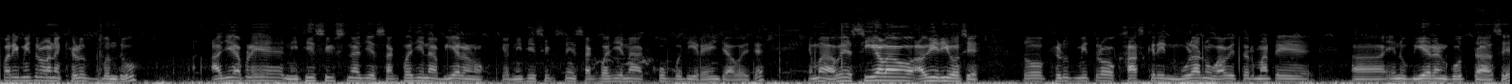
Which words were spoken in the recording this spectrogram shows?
વેપારી મિત્રો અને ખેડૂત બંધુ, આજે આપણે નિધિ સીડ્સના જે શાકભાજીના બિયારણો, કે નિધિ સીડ્સની શાકભાજીના ખૂબ બધી રેન્જ આવે છે. એમાં હવે શિયાળો આવી રહ્યો છે. તો ખેડૂત મિત્રો, ખાસ કરીને મૂળાનું વાવેતર માટે એનું બિયારણ ગોતતા હશે.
